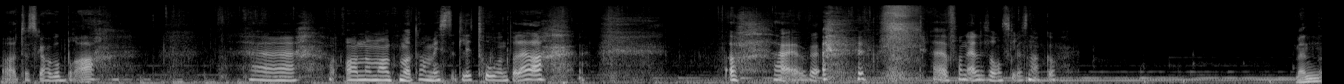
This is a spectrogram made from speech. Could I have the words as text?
Og at det skal gå bra. Eh, og når man på en måte har mistet litt troen på det, da Åh, det jo det er fremdeles vanskelig å snakke om. Men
